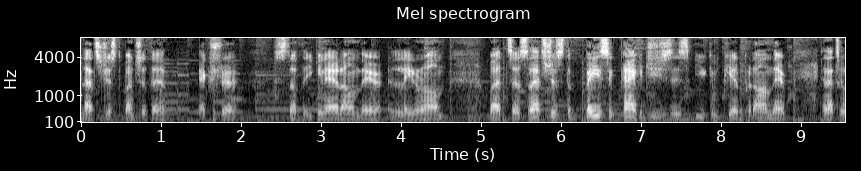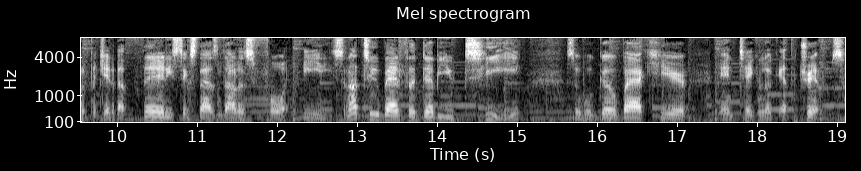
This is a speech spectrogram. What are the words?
that's just a bunch of the extra stuff that you can add on there later on. But uh, so that's just the basic packages you can put on there, and that's going to put you at about thirty-six thousand dollars for eighty. So not too bad for the WT. So we'll go back here and take a look at the trims.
